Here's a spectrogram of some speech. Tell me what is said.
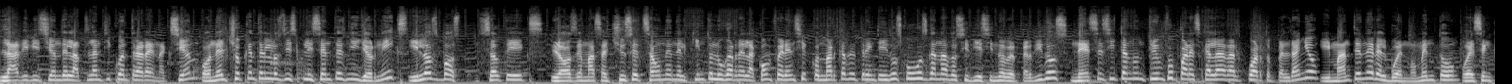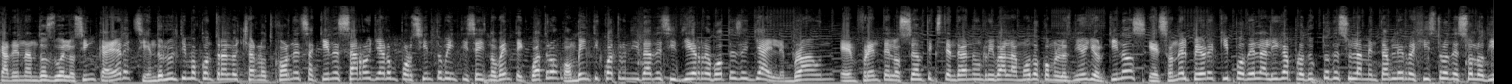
La división del Atlántico entrará en acción con el choque entre los displicentes New York Knicks y los Boston Celtics. Los de Massachusetts, aún en el quinto lugar de la conferencia con marca de 32 juegos ganados y 19 perdidos, necesitan un triunfo para escalar al cuarto peldaño y mantener el buen momento, pues encadenan dos duelos sin caer, siendo el último contra los Charlotte Hornets a quienes arrollaron por 126-94 con 24 unidades y 10 rebotes de Jalen Brown. Enfrente los Celtics tendrán un rival a modo como los neoyorquinos, que son el peor equipo de la liga producto de su lamentable registro de solo 10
